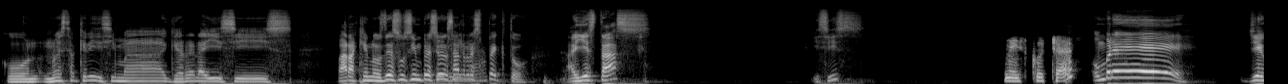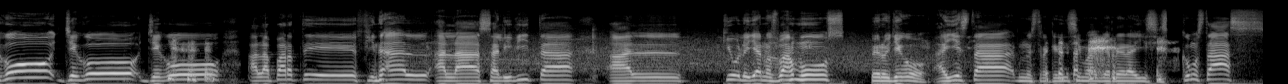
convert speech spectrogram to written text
con nuestra queridísima guerrera Isis para que nos dé sus impresiones al respecto. ¿Ahí estás? ¿Isis? ¿Me escuchas? ¡Hombre! Llegó, llegó, llegó a la parte final, a la salidita, al... ¿Qué ya nos vamos? Pero llegó. Ahí está nuestra queridísima guerrera Isis. ¿Cómo estás?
